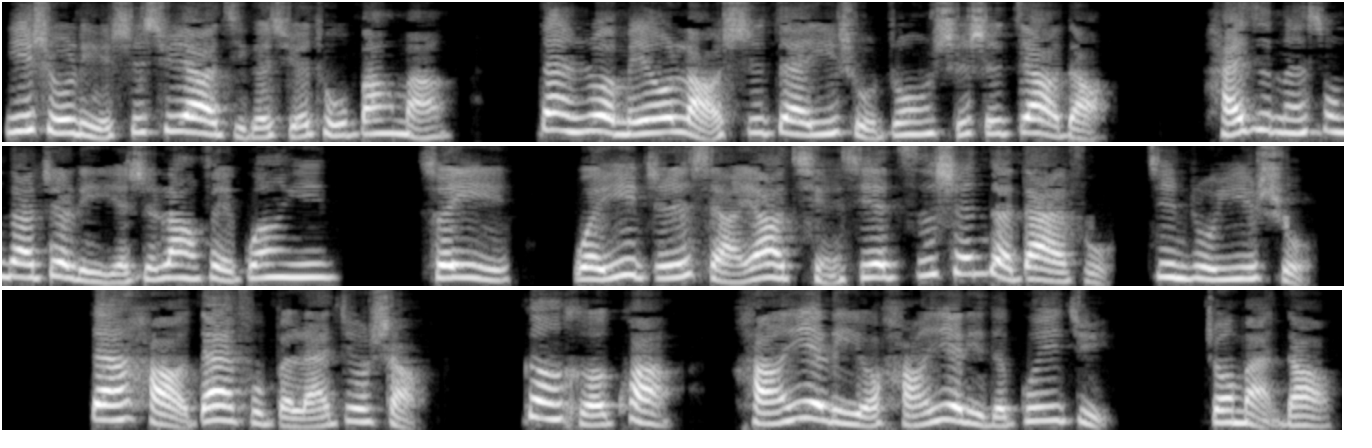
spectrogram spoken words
医署里是需要几个学徒帮忙，但若没有老师在医署中实时教导，孩子们送到这里也是浪费光阴。所以我一直想要请些资深的大夫进驻医署，但好大夫本来就少。”更何况行业里有行业里的规矩。周满道：“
